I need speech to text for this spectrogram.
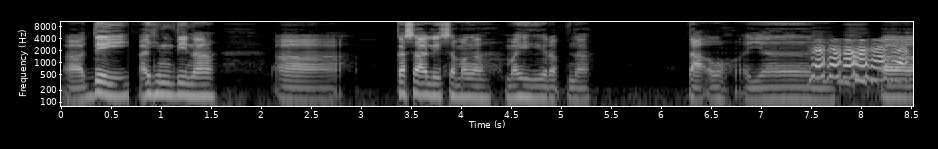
ah, day, ay hindi na ah, kasali sa mga mahihirap na tao. Ayan. Ah,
